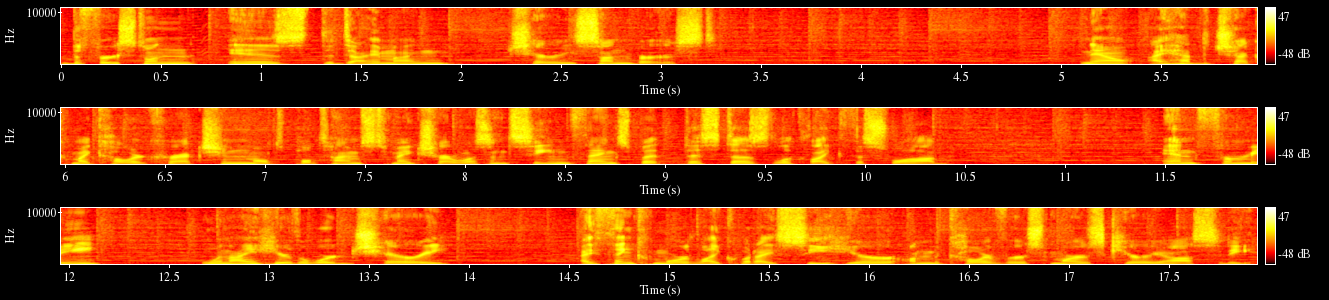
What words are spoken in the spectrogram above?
The first one is the Diamine Cherry Sunburst. Now, I had to check my color correction multiple times to make sure I wasn't seeing things, but this does look like the swab. And for me, when I hear the word cherry, I think more like what I see here on the Colorverse Mars Curiosity.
